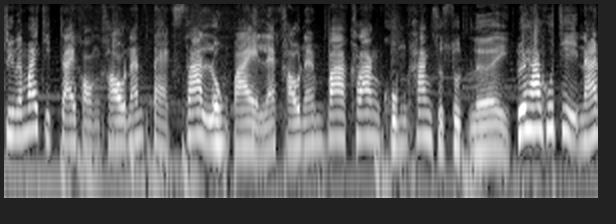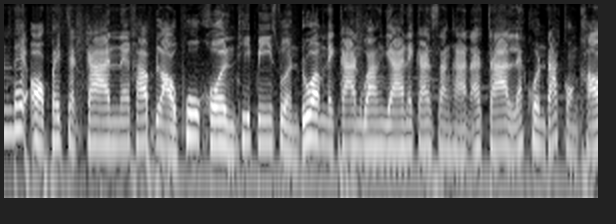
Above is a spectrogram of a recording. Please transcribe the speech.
จึงทำให้จิตใจของเขานั้นแตกซ่านลงไป และเขานั้นบ้าคลั่งคุ้มคลั่งสุดๆ เลย โดยฮาคุจินั้นได้ออกไปจัดการนะครับเหล่าผู้คนที่มีส่วนร่วมในการวางยาในการสังหารอาจารย์ และคนรักของเขา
